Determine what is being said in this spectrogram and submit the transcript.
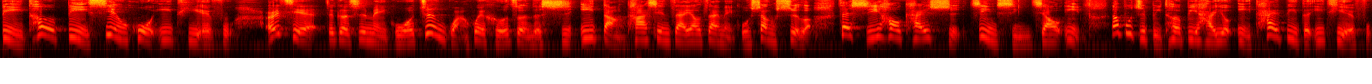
比特币现货 ETF，而且这个是美国证管会核准的。十一档，它现在要在美国上市了，在十一号开始进行交易。那不止比特币，还有以太币的 ETF。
